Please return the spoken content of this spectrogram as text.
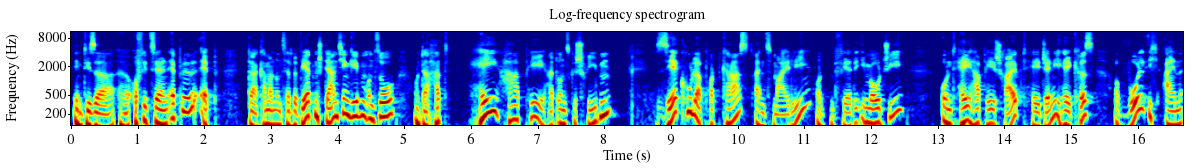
in dieser äh, offiziellen Apple App. Da kann man uns ja bewerten, Sternchen geben und so. Und da hat Hey HP hat uns geschrieben, sehr cooler Podcast, ein Smiley und ein Pferde-Emoji. Und Hey HP schreibt, Hey Jenny, hey Chris, obwohl ich ein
